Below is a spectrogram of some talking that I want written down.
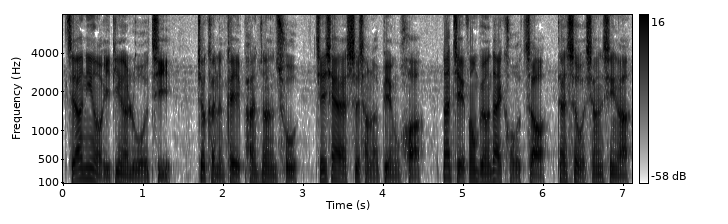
只要你有一定的逻辑，就可能可以判断出接下来市场的变化。那解封不用戴口罩，但是我相信啊，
